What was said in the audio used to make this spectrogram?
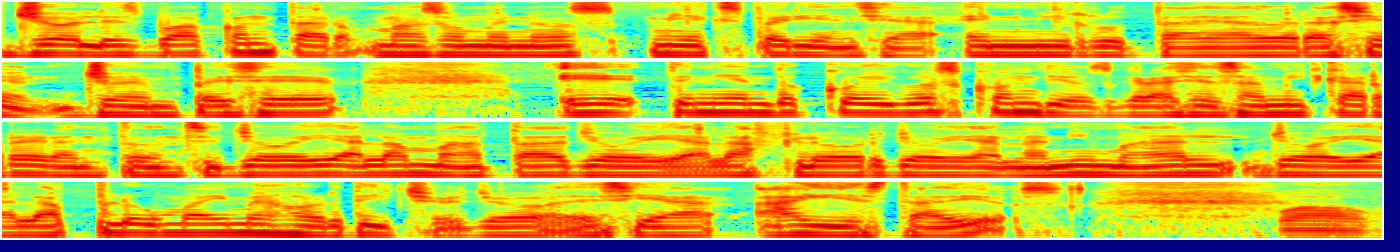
yo les voy a contar más o menos mi experiencia en mi ruta de adoración. Yo empecé eh, teniendo códigos con Dios gracias a mi carrera. Entonces yo veía la mata, yo veía la flor, yo veía el animal, yo veía la pluma y mejor dicho, yo decía, ahí está Dios. Wow.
